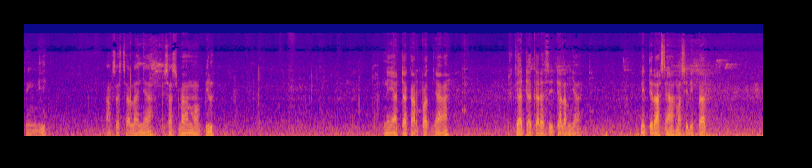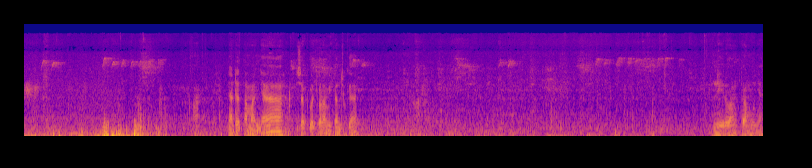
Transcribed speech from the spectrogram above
tinggi. Akses jalannya bisa simpangan mobil. Ini ada karpetnya. Juga ada garasi dalamnya. Ini tirasnya masih lebar ini ada tamannya bisa buat kolam ikan juga. Ini ruang tamunya.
